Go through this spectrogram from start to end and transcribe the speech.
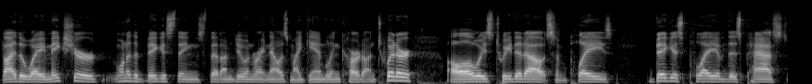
by the way, make sure one of the biggest things that I'm doing right now is my gambling card on Twitter. I'll always tweet it out, some plays. Biggest play of this past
